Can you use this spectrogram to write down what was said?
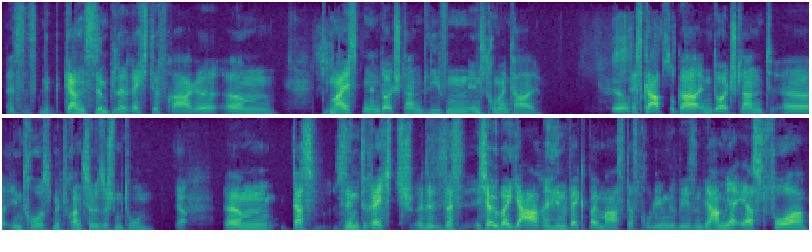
es ist eine ganz simple rechte Frage. Ähm, die meisten in Deutschland liefen instrumental. Ja. Es gab sogar in Deutschland äh, Intros mit französischem Ton. Ja. Ähm, das sind recht, das ist ja über Jahre hinweg bei Mars das Problem gewesen. Wir haben ja erst vor,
